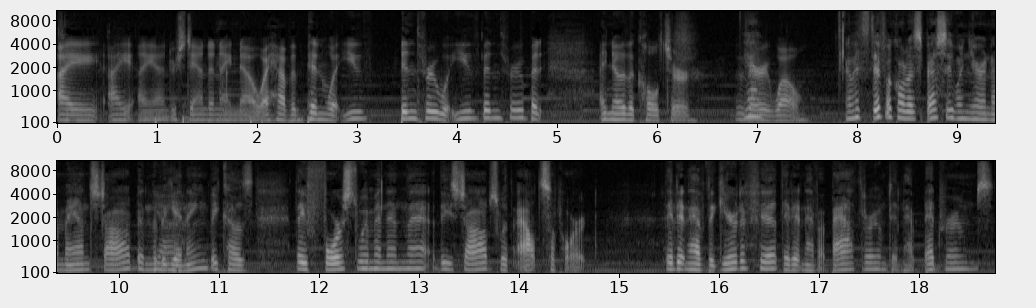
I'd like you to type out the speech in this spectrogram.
I, I I understand and I know I haven't been what you've been through, what you've been through, but I know the culture Yeah. very well. And it's difficult, especially when you're in a man's job in the Yeah. beginning, because they forced women in that, these jobs without support. They didn't have the gear to fit. They didn't have a bathroom. Didn't have bedrooms.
